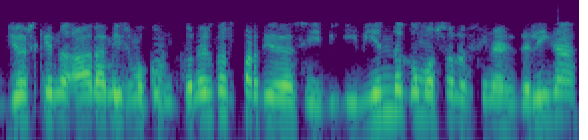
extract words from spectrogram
yo es que no- ahora mismo, con, con estos partidos así, y viendo cómo son los finales de liga,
